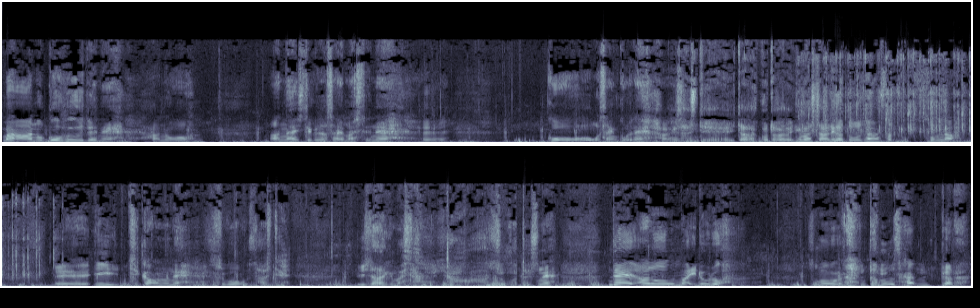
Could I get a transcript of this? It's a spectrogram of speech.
まあ、あの、ご夫婦でね、あの、案内してくださいましてね、えー、こう、お線香ね、あげさせていただくことができました。ありがとうございました。そんな、えー、いい時間をね、過ごさせていただきました。いやー、すごかったですね。で、あの、まあ、いろいろ、その、ランタムさんから、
